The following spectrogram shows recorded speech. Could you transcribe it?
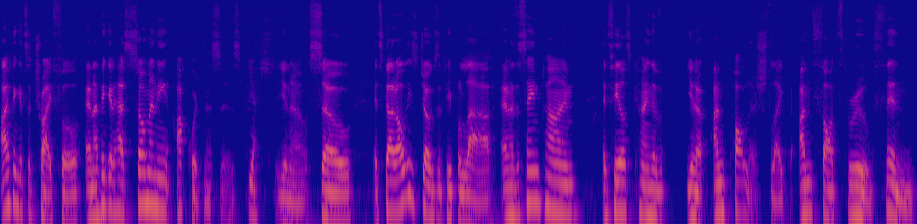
I think it's a trifle, and I think it has so many awkwardnesses, Yes. you know. So it's got all these jokes that people laugh, and at the same time, it feels kind of, you know, unpolished, like unthought through, thin.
